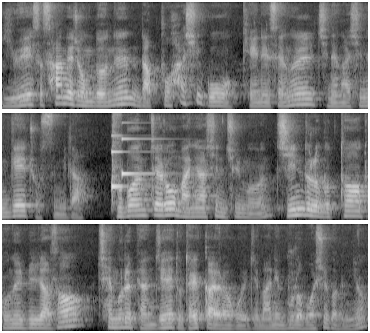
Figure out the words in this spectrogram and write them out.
2회에서 3회 정도는 납부하시고 개인회생을 진행하시는 게 좋습니다. 두 번째로 많이 하시는 질문, 지인들로부터 돈을 빌려서 채무를 변제해도 될까요? 라고 이제 많이 물어보시거든요.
